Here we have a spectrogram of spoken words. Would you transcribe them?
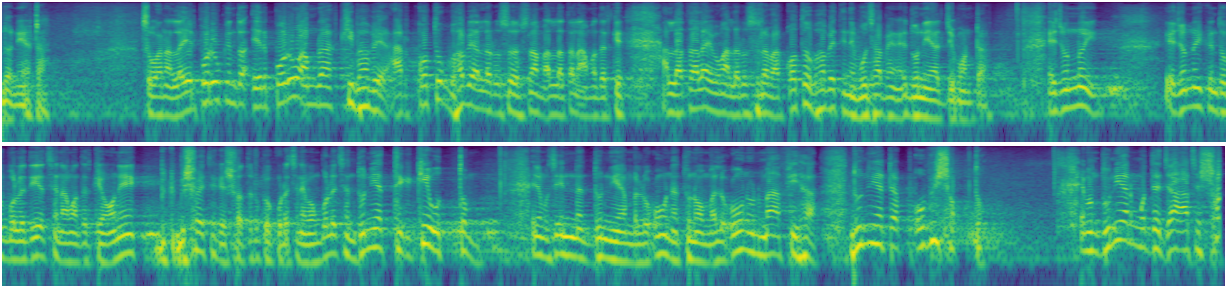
দুনিয়াটা। সোহান আল্লাহ এরপরেও কিন্তু, এরপরেও আমরা কীভাবে আর কতভাবে আল্লাহ রসুল ইসলাম আল্লাহ তালা আমাদেরকে, আল্লাহ তালা এবং আল্লাহ রসুলাম আর কতভাবে তিনি বুঝাবেন এই দুনিয়ার জীবনটা। এই জন্যই এজন্যই কিন্তু বলে দিয়েছেন আমাদেরকে অনেক বিষয় থেকে সতর্ক করেছেন এবং বলেছেন, দুনিয়ার থেকে কি উত্তম? এই বলছে, ইন্না দুনিয়া মাল ওনা তুন মাল ওনুন মা ফিহা। দুনিয়াটা অভিশপ্ত। এবং দুনিয়ার মধ্যে যা আছে সব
